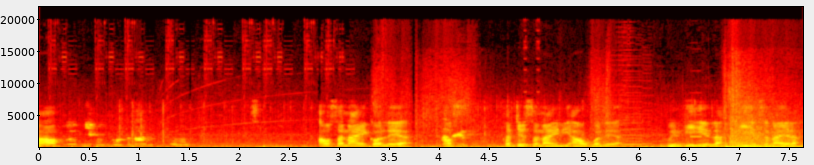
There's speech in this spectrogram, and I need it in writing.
อ้าวเฮ้าเอาสไนก่อนเลยอะเอาถ้าเจอสไนนี่เอาก่อนเลยอะปืนพี่เห็นละพี่เห็นสไนล้ว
